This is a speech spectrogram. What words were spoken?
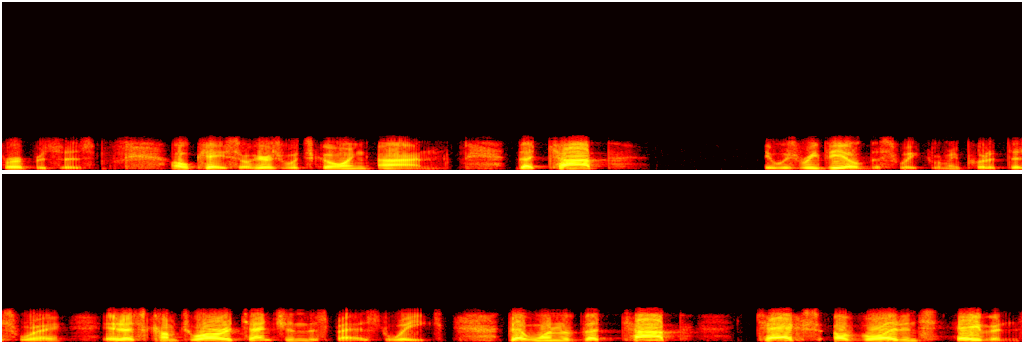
purposes. Okay, so here's what's going on. The top, it was revealed this week, let me put it this way. It has come to our attention this past week that one of the top tax avoidance havens,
